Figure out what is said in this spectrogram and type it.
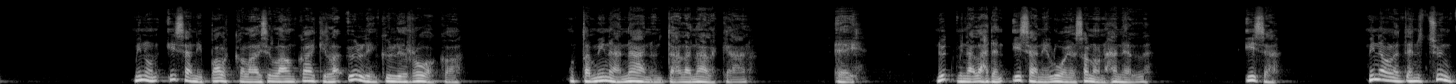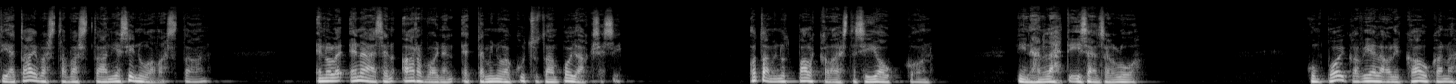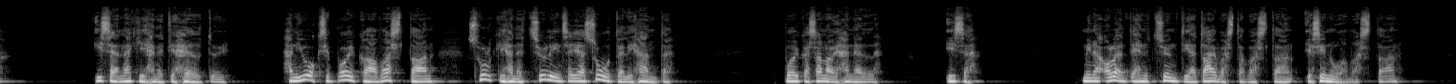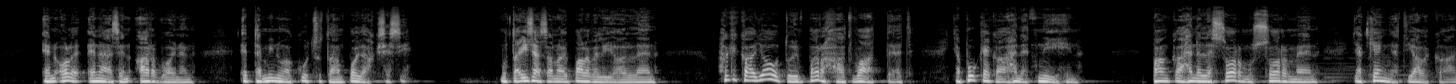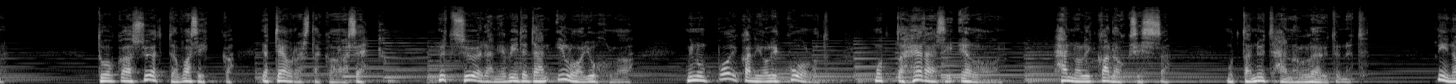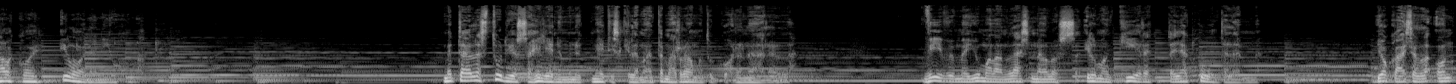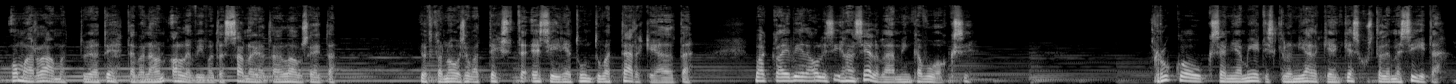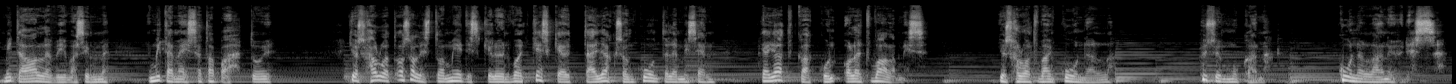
minun isäni palkkalaisilla on kaikilla yllin kyllin ruokaa, mutta minä näännyn täällä nälkään. Ei, nyt minä lähden isäni luo ja sanon hänelle, Isä, minä olen tehnyt syntiä taivasta vastaan ja sinua vastaan. En ole enää sen arvoinen, että minua kutsutaan pojaksesi. Ota minut palkkalaistasi joukkoon. Niin hän lähti isänsä luo. Kun poika vielä oli kaukana, isä näki hänet ja heltyi. Hän juoksi poikaa vastaan, sulki hänet sylinsä ja suuteli häntä. Poika sanoi hänelle, Isä, minä olen tehnyt syntiä taivasta vastaan ja sinua vastaan. En ole enää sen arvoinen, että minua kutsutaan pojaksesi. Mutta isä sanoi palvelijoilleen, hakekaa joutuin parhaat vaatteet ja pukekaa hänet niihin. Pankaa hänelle sormus sormeen ja kengät jalkaan. Tuokaa syöttövasikka ja teurastakaa se. Nyt syödään ja viitetään ilojuhlaa. Minun poikani oli kuollut, mutta heräsi eloon. Hän oli kadoksissa, mutta nyt hän on löytynyt. Niin alkoi iloinen juhla. Me täällä studiossa hiljennymme nyt mietiskelemään tämän raamatun kohdan äärellä. Viivymme Jumalan läsnäolossa ilman kiirettä ja kuuntelemme. Jokaisella on oma raamattu ja tehtävänä on alleviivata sanoja tai lauseita, jotka nousevat tekstistä esiin ja tuntuvat tärkeältä, vaikka ei vielä olisi ihan selvää minkä vuoksi. Rukouksen ja mietiskelyn jälkeen keskustelemme siitä, mitä alleviivasimme ja mitä meissä tapahtui – jos haluat osallistua mietiskelyyn, voit keskeyttää jakson kuuntelemisen ja jatkaa, kun olet valmis. Jos haluat vain kuunnella, pysy mukana. Kuunnellaan yhdessä.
